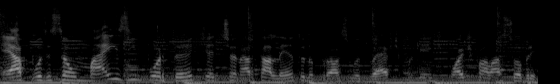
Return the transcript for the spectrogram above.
é a posição mais importante de adicionar talento no próximo draft, porque a gente pode falar sobre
